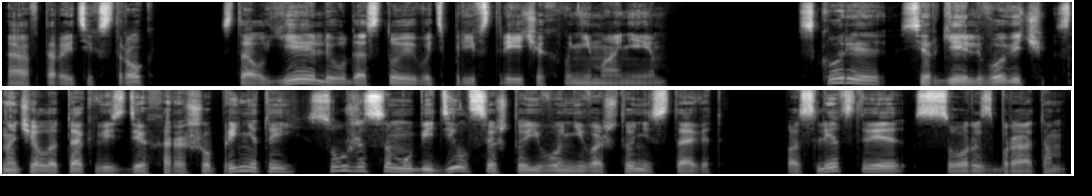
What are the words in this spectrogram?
автор этих строк, стал еле удостоивать при встречах вниманием. Вскоре Сергей Львович, сначала так везде хорошо принятый, с ужасом убедился, что его ни во что не ставят. Последствия — ссоры с братом,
